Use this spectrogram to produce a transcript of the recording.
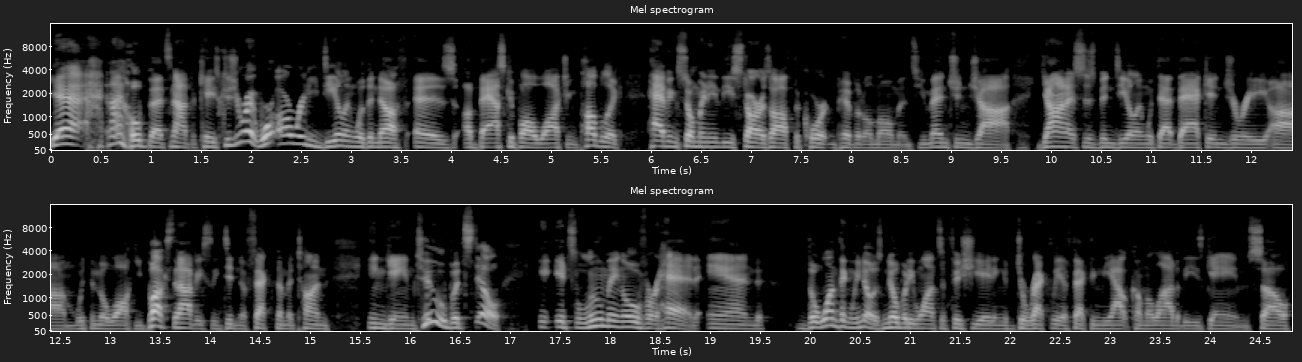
Yeah, and I hope that's not the case because you're right. We're already dealing with enough as a basketball watching public having so many of these stars off the court in pivotal moments. You mentioned Ja. Giannis has been dealing with that back injury um, with the Milwaukee Bucks that obviously didn't affect them a ton in game two, but still, it's looming overhead. And the one thing we know is nobody wants officiating directly affecting the outcome a lot of these games. So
